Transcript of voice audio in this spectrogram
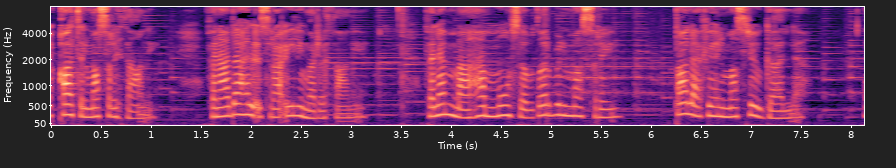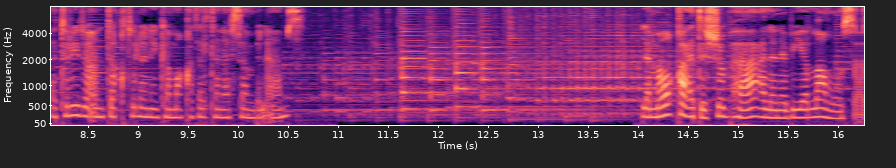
يقاتل مصري ثاني. فناداه الإسرائيلي مرة ثانية. فلما هم موسى بضرب المصري طالع فيه المصري وقال له أتريد أن تقتلني كما قتلت نفسا بالأمس؟ لما وقعت الشبهة على نبي الله موسى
